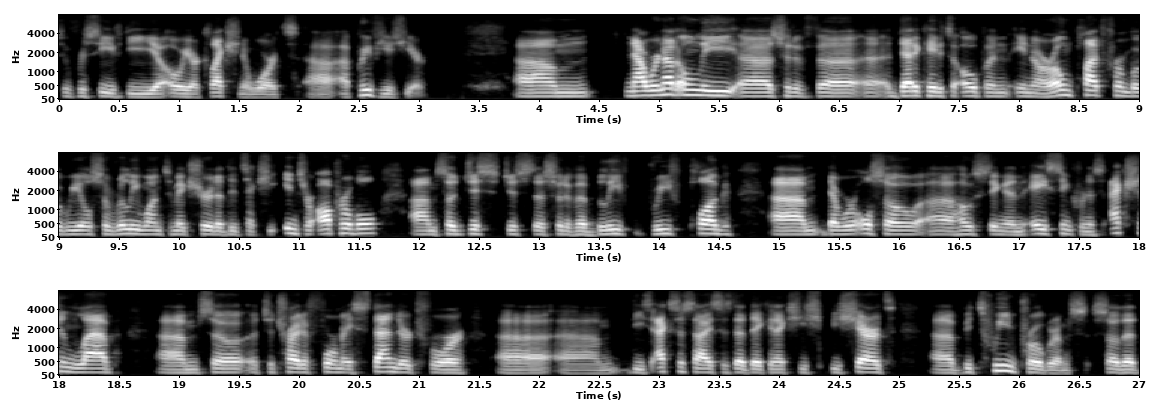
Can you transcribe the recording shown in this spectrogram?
to receive the OER Collection Awards a previous year. Um, now we're not only uh, sort of uh, uh, dedicated to open in our own platform, but we also really want to make sure that it's actually interoperable. Um, so just just a sort of a brief brief plug um, that we're also uh, hosting an asynchronous action lab. Um, so uh, to try to form a standard for uh, um, these exercises that they can actually be shared between programs, so that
